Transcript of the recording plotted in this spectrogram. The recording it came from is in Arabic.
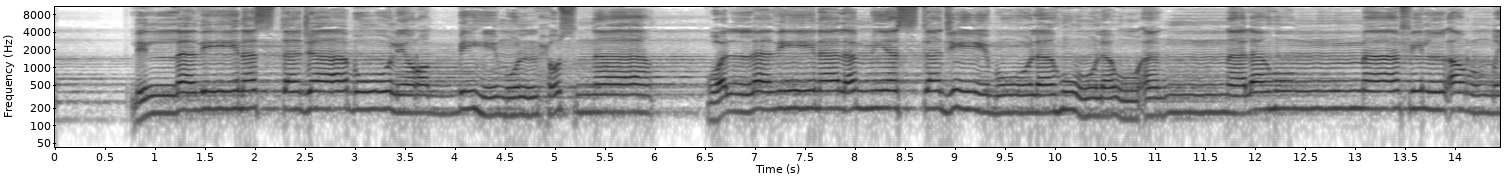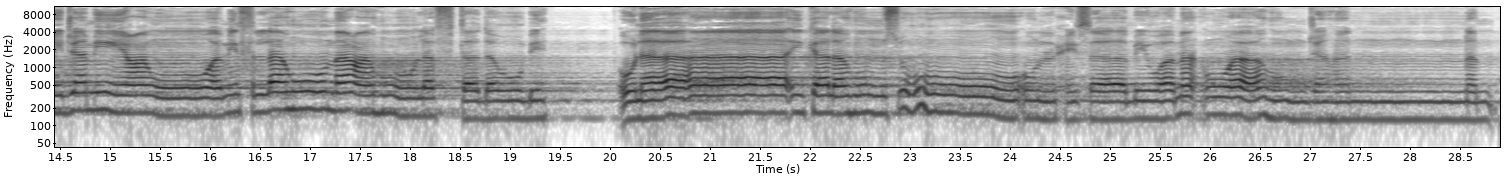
للذين استجابوا لربهم الحسنى والذين لم يستجيبوا له لو ان لهم ما في الأرض جميعا ومثله معه لافتدوا به اولئك لهم سوء الحساب وماواهم جهنم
